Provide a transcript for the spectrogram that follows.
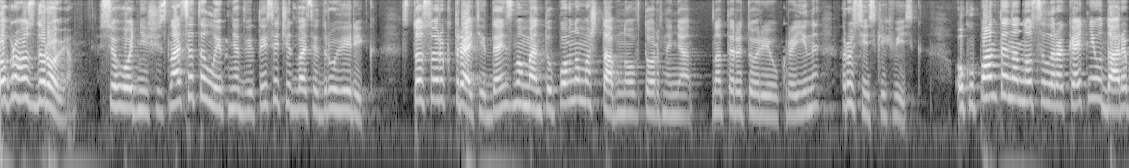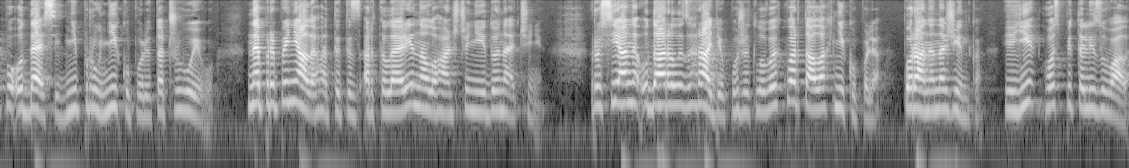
Доброго здоров'я! Сьогодні 16 липня 2022 рік, 143-й день з моменту повномасштабного вторгнення на територію України російських військ. Окупанти наносили ракетні удари по Одесі, Дніпру, Нікополю та Чугуєву. Не припиняли гатити з артилерії на Луганщині і Донеччині. Росіяни ударили з градів по житлових кварталах Нікополя. Поранена жінка. Її госпіталізували.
